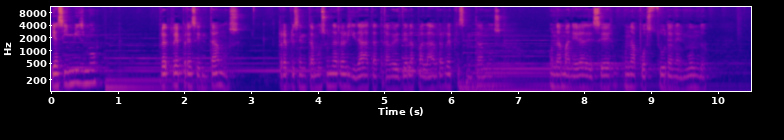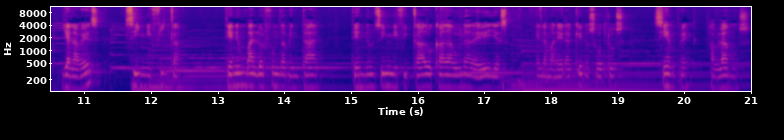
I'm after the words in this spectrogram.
Y asimismo representamos, representamos una realidad a través de la palabra, representamos una manera de ser, una postura en el mundo. Y a la vez significa, tiene un valor fundamental, tiene un significado cada una de ellas en la manera que nosotros siempre hablamos.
